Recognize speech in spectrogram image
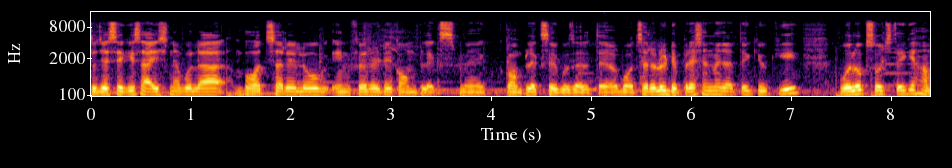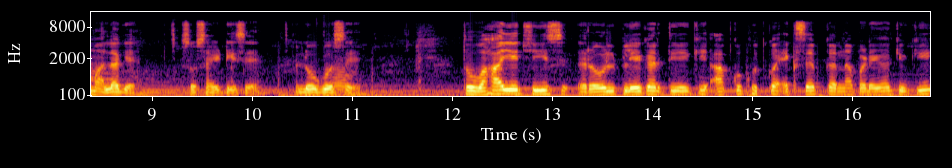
तो जैसे कि साइश ने बोला बहुत सारे लोग इन्फेरिटी कॉम्प्लेक्स में कॉम्प्लेक्स से गुजरते हैं और बहुत सारे लोग डिप्रेशन में जाते हैं क्योंकि वो लोग सोचते हैं कि हम अलग है सोसाइटी से लोगों से। तो वहाँ ये चीज़ रोल प्ले करती है कि आपको खुद को एक्सेप्ट करना पड़ेगा क्योंकि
